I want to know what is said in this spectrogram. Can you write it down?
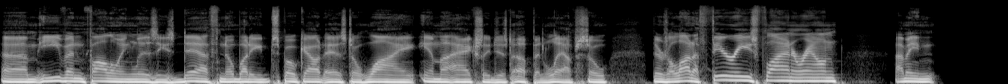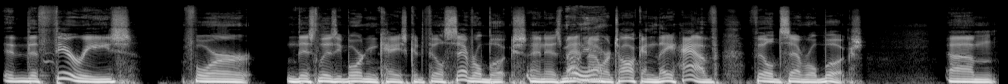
Um, even following Lizzie's death, nobody spoke out as to why Emma actually just up and left. So there's a lot of theories flying around. I mean, the theories for this Lizzie Borden case could fill several books. And as Matt Oh, and I were talking, they have filled several books. Um,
